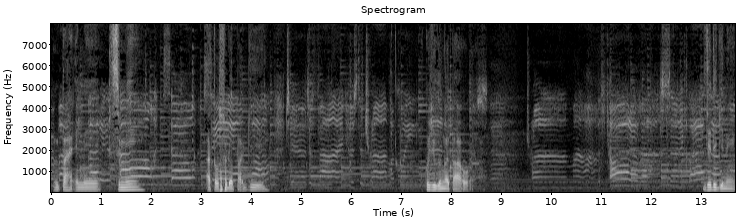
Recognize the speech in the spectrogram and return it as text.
Entah ini semi atau sudah pagi. Aku juga nggak tahu. Jadi gini,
